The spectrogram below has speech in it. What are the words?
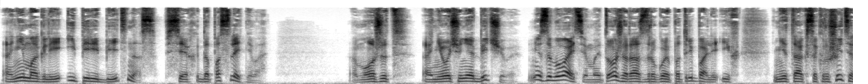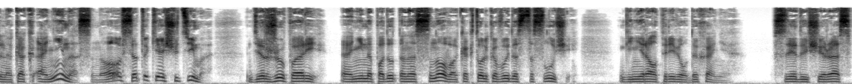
они могли и перебить нас, всех до последнего». «А может, они очень обидчивы? Не забывайте, мы тоже раз-другой потрепали их. Не так сокрушительно, как они нас, но все-таки ощутимо. Держу пари. Они нападут на нас снова, как только выдастся случай». Генерал перевел дыхание. «В следующий раз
